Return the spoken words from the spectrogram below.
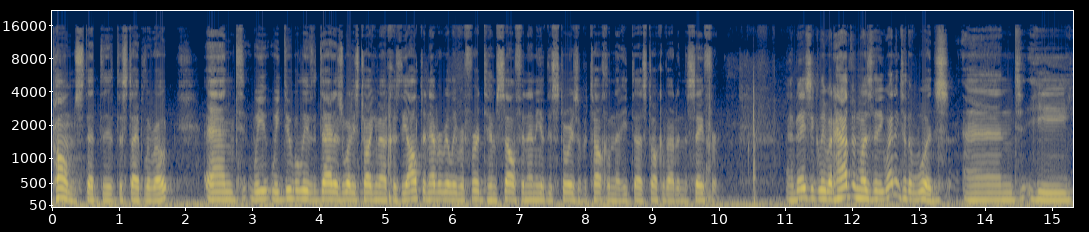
poems that the, the Steipler wrote. And we, we do believe that that is what he's talking about because the Alter never really referred to himself in any of the stories of B'tachon that he does talk about in the Sefer. And basically, what happened was that he went into the woods and he,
